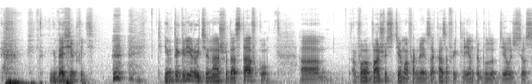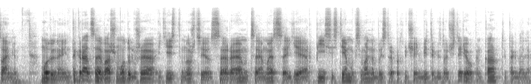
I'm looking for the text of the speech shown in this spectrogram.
игнорируйте... интегрируйте нашу доставку э, в вашу систему оформления заказов, и клиенты будут делать все сами. Модульная интеграция, ваш модуль уже есть, множите CRM, CMS, ERP, систем, максимально быстрое подключение, Bittrex24, OpenCard и так далее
